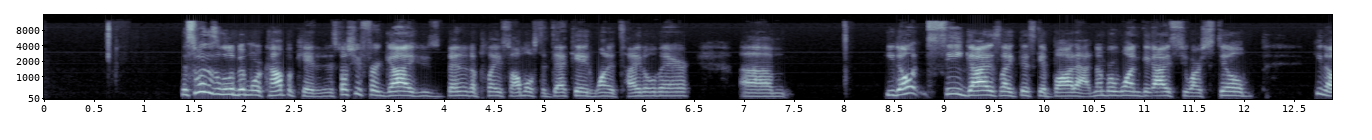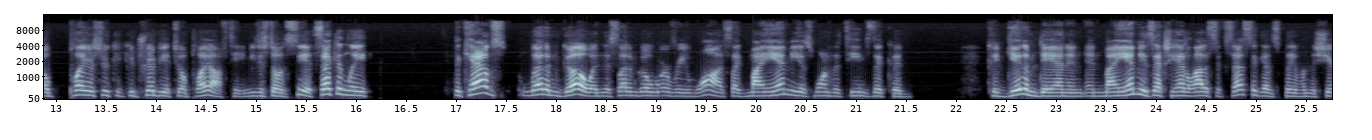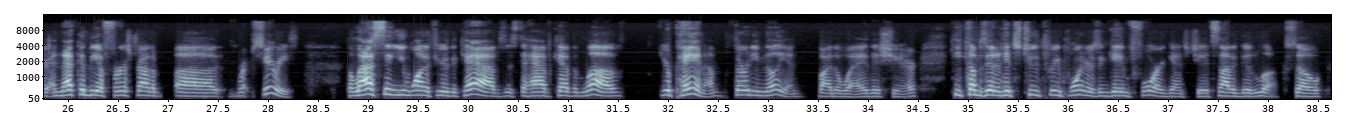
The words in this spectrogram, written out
This one is a little bit more complicated, especially for a guy who's been at a place almost a decade, won a title there. Um, you don't see guys like this get bought out. Number one, guys who are still, you know, players who can contribute to a playoff team. You just don't see it. Secondly, the Cavs let him go and just let him go wherever he wants. Like Miami is one of the teams that could could get him, Dan, and, and Miami has actually had a lot of success against Cleveland this year, and that could be a first round uh, series. The last thing you want if you're the Cavs is to have Kevin Love. You're paying him 30 million, by the way, this year he comes in and hits two three pointers in game four against you. It's not a good look. So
